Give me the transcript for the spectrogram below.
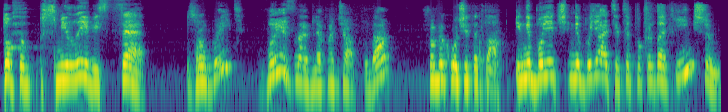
Тобто, сміливість це зробити, визнати для початку, да? Що ви хочете так. І не, бояч, не бояться це показати іншим.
